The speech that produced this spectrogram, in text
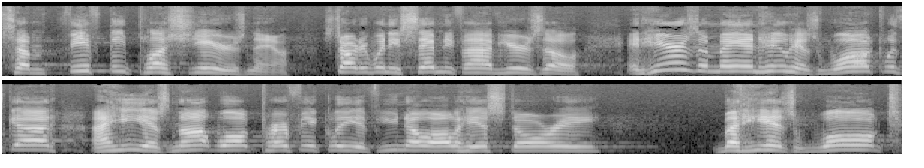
some 50 plus years now started when he's 75 years old. And here's a man who has walked with God. Uh, he has not walked perfectly, if you know all his story, but he has walked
